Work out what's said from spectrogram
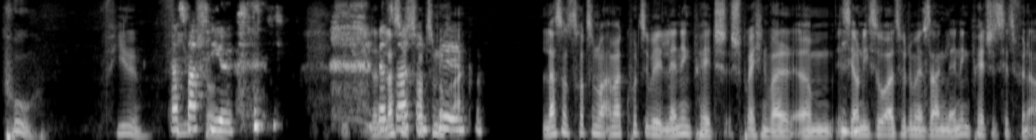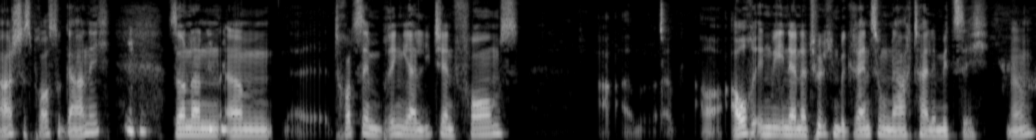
puh, viel. viel das war schon. viel. Dann das lass uns trotzdem noch, Input lass uns trotzdem noch einmal kurz über die Landingpage sprechen, weil ähm, ist mhm. ja auch nicht so, als würde man jetzt sagen, Landingpage ist jetzt für den Arsch, das brauchst du gar nicht, mhm. sondern mhm. ähm, trotzdem bringen ja Lead-Gen-Forms äh, auch irgendwie in der natürlichen Begrenzung Nachteile mit sich. Ne?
